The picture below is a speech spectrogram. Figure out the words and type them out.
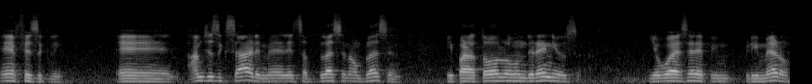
and physically. And I'm just excited, man. It's a blessing on blessing. Y para todos los hondureños, yo voy a ser el primero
